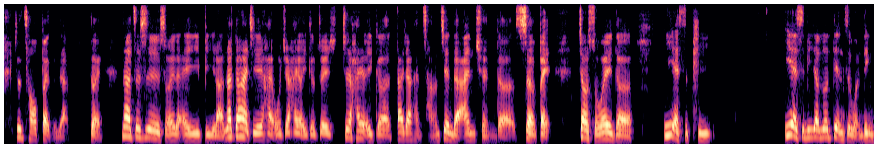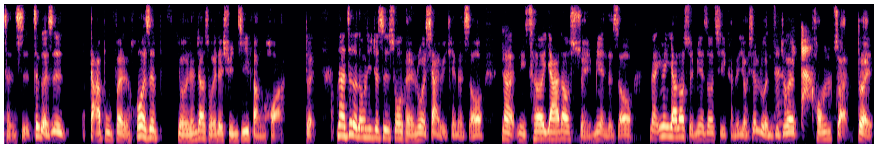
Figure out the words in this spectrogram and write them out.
就超笨的这样。对，那这是所谓的 A E B 啦。那刚才其实还，我觉得还有一个最，就是还有一个大家很常见的安全的设备。叫所谓的 ESP，ESP 叫做电子稳定城市，这个是大部分或者是有人叫所谓的循迹防滑，对，那这个东西就是说，可能如果下雨天的时候，那你车压到水面的时候，那因为压到水面的时候，其实可能有些轮子就会空转，对，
